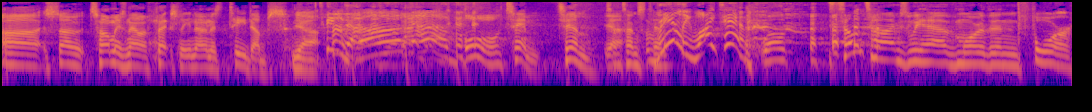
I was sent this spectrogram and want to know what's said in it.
Uh, so Tom is now affectionately known as T-Dubs. Yeah. Oh, no. Or Tim. Tim. Yeah. Sometimes Tim. Really? Why Tim? Well, sometimes we have more than four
